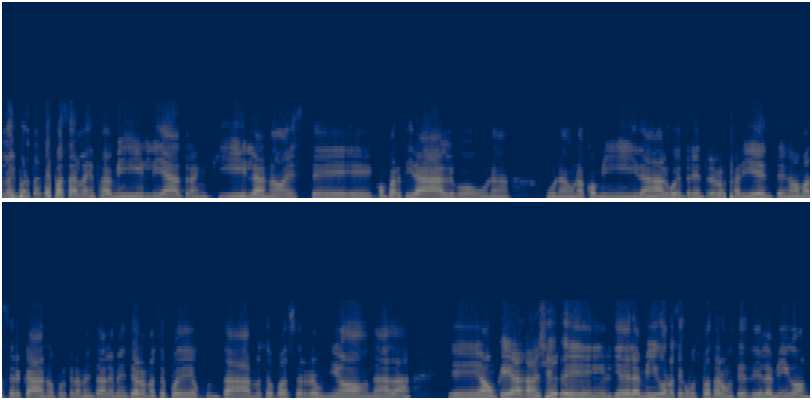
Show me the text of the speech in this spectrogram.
lo, importante es pasarla en familia, tranquila, ¿no? Este, eh, compartir algo, una, una, una, comida, algo entre, entre los parientes, ¿no? Más cercanos, porque lamentablemente ahora no se puede juntar, no se puede hacer reunión, nada. Eh, aunque ayer, en el Día del Amigo, no sé cómo se pasaron ustedes el Día del Amigo,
